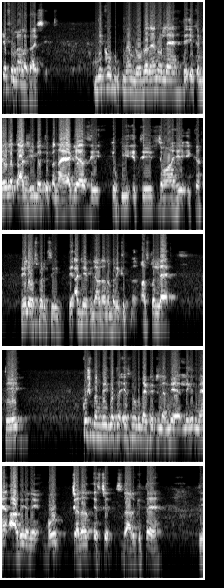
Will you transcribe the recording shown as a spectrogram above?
ਕਿ ਫੁੱਲਾਂ ਵਾਲਾ ਤਾਜ ਸੀ? ਦੇਖੋ ਮੈਂ ਮਲੋਟ ਦਾ ਰਹਿਣ ਵਾਲਾ ਹੈ ਤੇ ਇਹ ਕੰਡੇ ਵਾਲਾ ਤਾਜ ਹੀ ਮੇਰੇ ਤੇ ਪਹਿਨਾਇਆ ਗਿਆ ਸੀ ਕਿਉਂਕਿ ਇੱਥੇ ਜਮਾਂ ਇਹ ਇੱਕ ਰੇਲ ਹਸਪੀਟਲ ਸੀ ਤੇ ਅੱਜ ਇਹ ਪੰਜਾਬ ਦਾ ਨੰਬਰ 1 ਹਸਪੀਟਲ ਹੈ ਤੇ ਕੁਝ ਬੰਦੇ ਜਦ ਇਸ ਨੂੰ ਨੈਗੇਟਿਵ ਚ ਲੈਂਦੇ ਆ ਲੇਕਿਨ ਮੈਂ ਆਪਦੇ ਜਨੇ ਬਹੁਤ ਜ਼ਿਆਦਾ ਇਸ ਚ ਸੁਧਾਰ ਕੀਤਾ ਹੈ। ਤੇ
